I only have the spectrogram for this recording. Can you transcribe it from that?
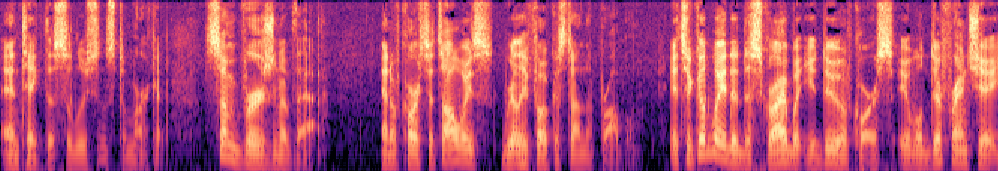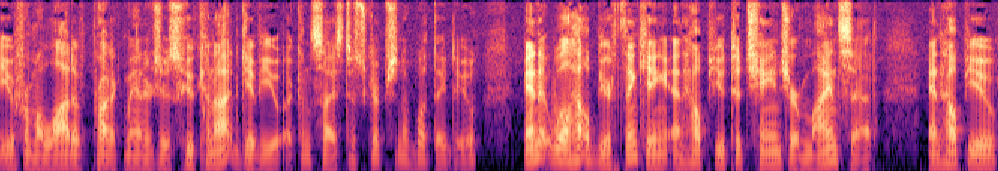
and take the solutions to market. Some version of that. And of course, it's always really focused on the problem. It's a good way to describe what you do, of course. It will differentiate you from a lot of product managers who cannot give you a concise description of what they do. And it will help your thinking and help you to change your mindset and help you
